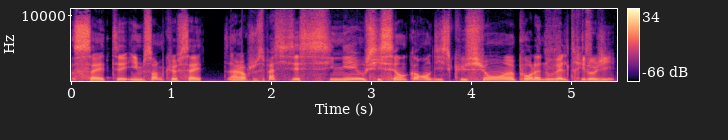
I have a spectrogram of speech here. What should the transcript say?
ça a été. Il me semble que ça a été. Alors, je sais pas si c'est signé ou si c'est encore en discussion euh, pour la nouvelle trilogie.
